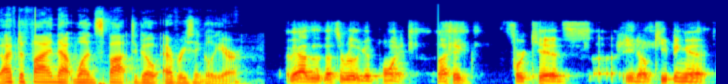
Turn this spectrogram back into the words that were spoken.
I have to find that one spot to go every single year. Yeah, that's a really good point. I think for kids, uh, you know, keeping it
